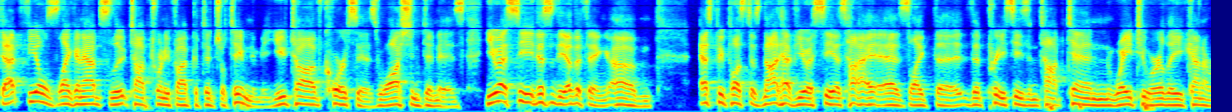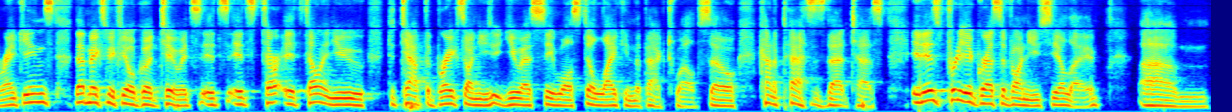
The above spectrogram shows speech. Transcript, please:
that feels like an absolute top 25 potential team to me. Utah, of course, is. Washington is. USC, this is the other thing. Um, SP Plus does not have USC as high as like the the preseason top 10 way too early kind of rankings. That makes me feel good too. It's it's it's ter- it's telling you to tap the brakes on USC while still liking the Pac-12. So kind of passes that test. It is pretty aggressive on UCLA. Um,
